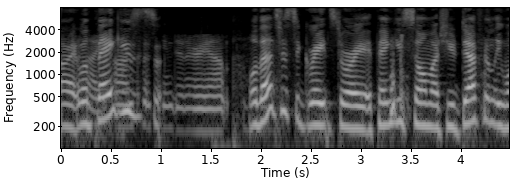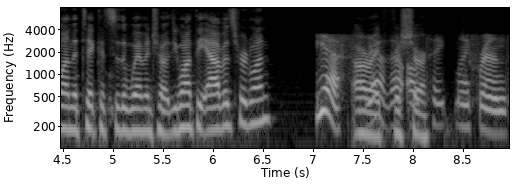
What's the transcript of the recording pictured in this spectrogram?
right. Well, thank I'm you. So, dinner, yeah. well, that's just a great story. Thank you so much. You definitely won the tickets to the women's show. Do You want the Abbotsford one? Yes. All right, yeah, for sure. I'll take my friends.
